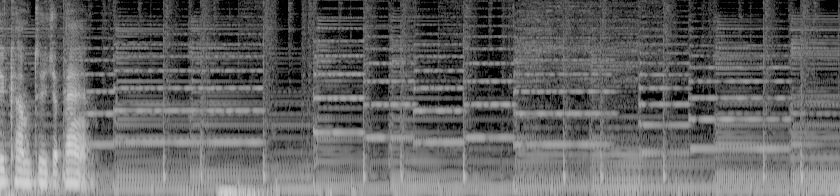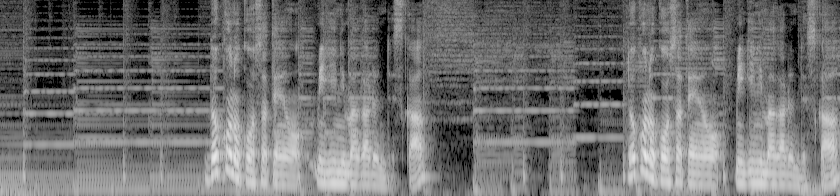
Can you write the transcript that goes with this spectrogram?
前に日本に来たんですかどこの交差点を右に曲がるんですかどこの交差点を右に曲がるんですか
